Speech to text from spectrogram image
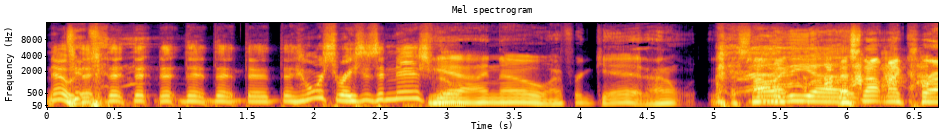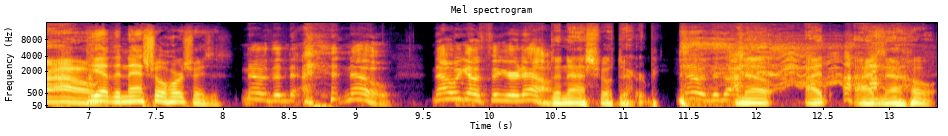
No, the the, the, the, the, the, the horse races in Nashville. Yeah, I know. I forget. I don't. That's not, my, the, uh, that's not my crowd. Yeah, the Nashville horse races. No, the no. Now we got to figure it out. the Nashville Derby. no, the No, I I know.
